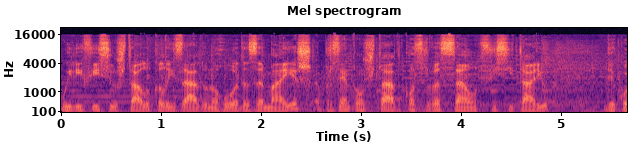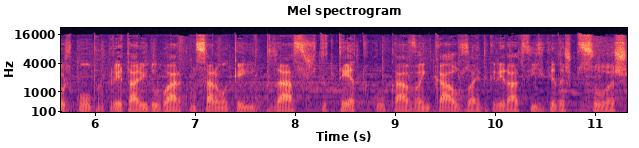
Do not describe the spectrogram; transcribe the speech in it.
O edifício está localizado na Rua das Ameias, apresenta um estado de conservação deficitário. De acordo com o proprietário do bar, começaram a cair pedaços de teto, colocava em causa a integridade física das pessoas.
